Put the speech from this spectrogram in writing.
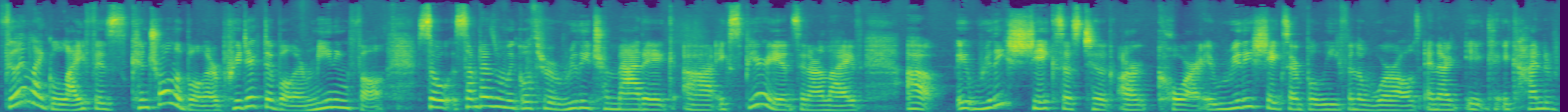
feeling like life is controllable or predictable predictable or meaningful. So sometimes when we go through a really traumatic uh, experience in our life, uh, it really shakes us to our core. It really shakes our belief in the world, and our, it, it kind of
